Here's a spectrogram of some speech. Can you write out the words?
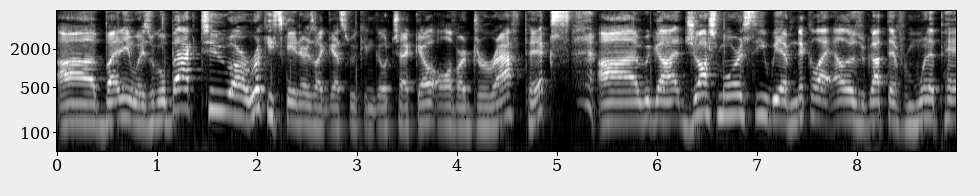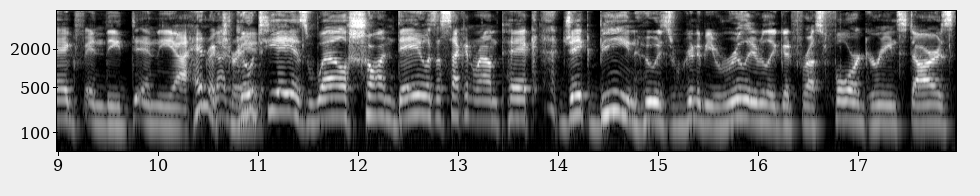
Uh, but anyways, we'll go back to our rookie skaters. I guess we can go check out all of our draft picks. Uh, we got Josh Morrissey. We have Nikolai Ehlers. We got them from Winnipeg in the in the uh, Henrik trade. Gauthier as well. Sean Day was a second round pick. Jake Bean who is going to be really, really good for us. Four green stars.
